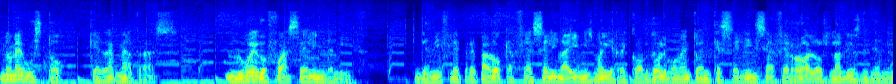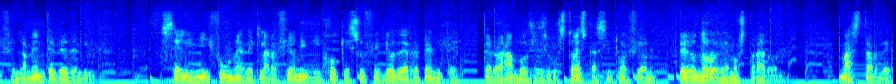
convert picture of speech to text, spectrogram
no me gustó, quedarme atrás. Luego fue a Selin Denif. Denif le preparó café a Selin ahí mismo y recordó el momento en que Selin se aferró a los labios de Denif en la mente de Denif. Selin hizo una declaración y dijo que sucedió de repente, pero a ambos les gustó esta situación, pero no lo demostraron. Más tarde,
